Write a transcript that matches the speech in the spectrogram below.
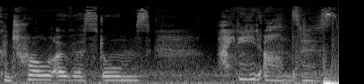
Control over the storms. I need answers.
